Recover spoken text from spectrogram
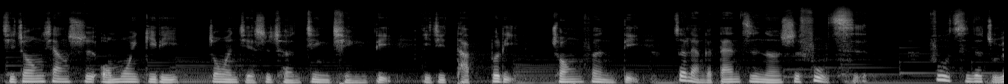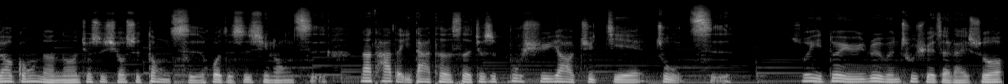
其中像是 “omoi 中文解释成尽情地，以及 “taburi” 充分地这两个单字呢是副词。副词的主要功能呢就是修饰动词或者是形容词，那它的一大特色就是不需要去接助词，所以对于日文初学者来说，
